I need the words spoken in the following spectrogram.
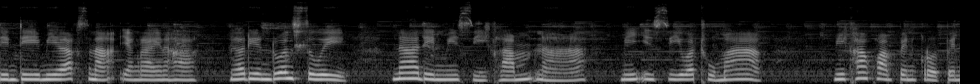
ดินดีมีลักษณะอย่างไรนะคะ เนื้อดินร่วนซุย หน้าดินมีสีคล้ำหนา มีอินทรีย์วัตถุมาก มีค่าความเป็นกรดเป็น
